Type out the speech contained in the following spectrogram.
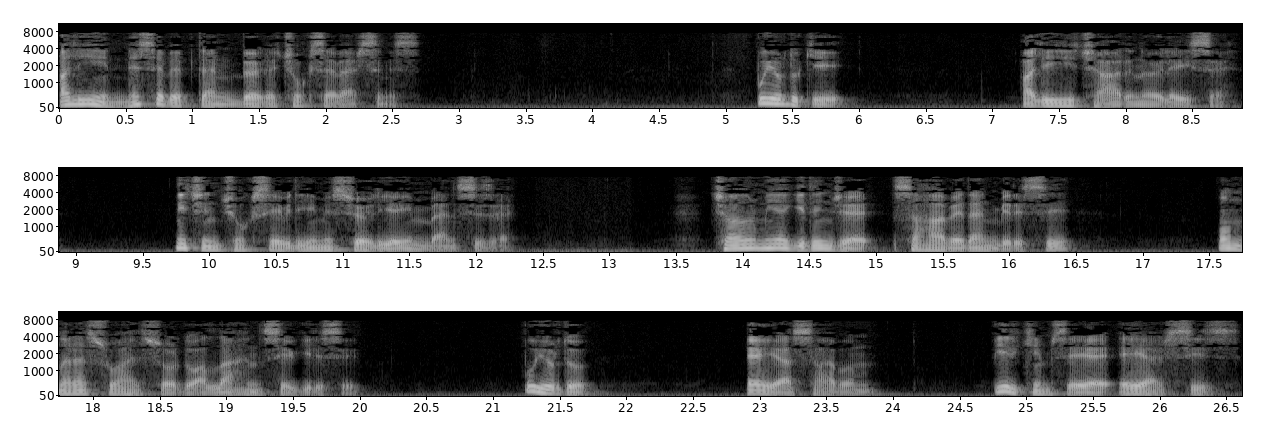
Ali'yi ne sebepten böyle çok seversiniz? Buyurdu ki: Ali'yi çağırın öyleyse. Niçin çok sevdiğimi söyleyeyim ben size. Çağırmaya gidince sahabeden birisi Onlara sual sordu Allah'ın sevgilisi. Buyurdu, Ey ashabım! Bir kimseye eğer siz,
